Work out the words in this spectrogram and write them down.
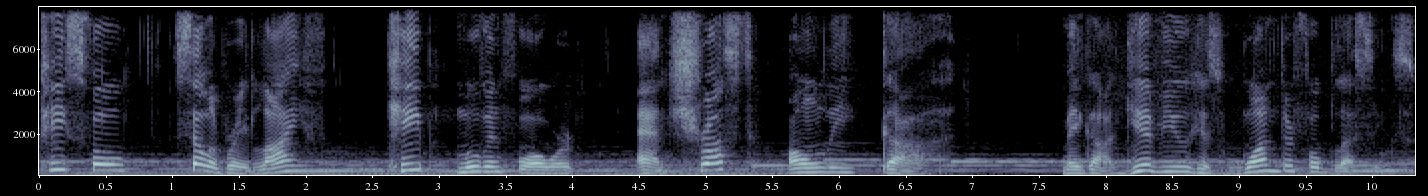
peaceful, celebrate life, keep moving forward, and trust only God. May God give you his wonderful blessings.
